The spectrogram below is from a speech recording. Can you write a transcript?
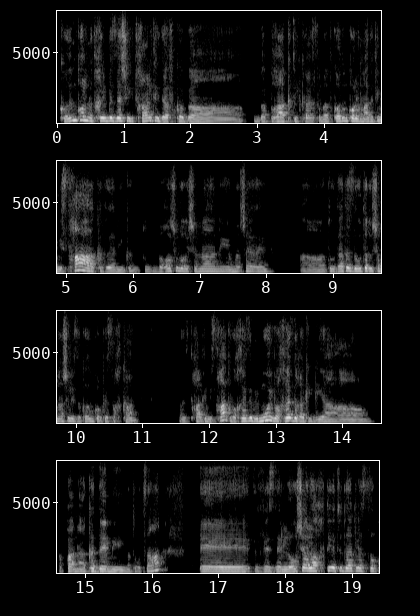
קודם כל נתחיל בזה שהתחלתי דווקא בפרקטיקה, זאת אומרת, קודם כל למדתי משחק, ואני בראש ובראשונה אני אומר שהתעודת הזהות הראשונה שלי זה קודם כל כשחקן. אז התחלתי משחק, ואחרי זה בימוי, ואחרי זה רק הגיע הפן האקדמי, אם את רוצה. אה, וזה לא שהלכתי, את יודעת, לעסוק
